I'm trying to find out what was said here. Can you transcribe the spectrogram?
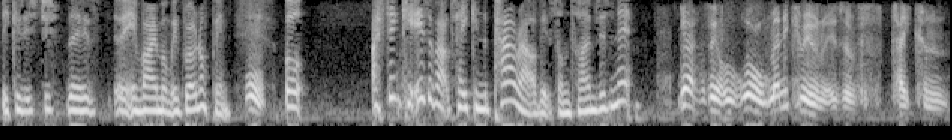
because it's just the environment we've grown up in. Hmm. But I think it is about taking the power out of it sometimes, isn't it? Yeah, I think well, many communities have taken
